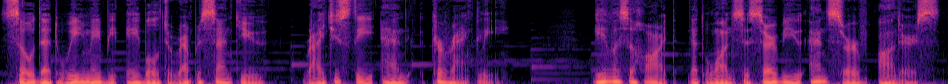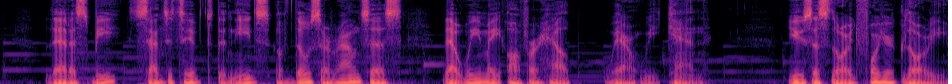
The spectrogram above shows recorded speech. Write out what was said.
so that we may be able to represent you righteously and correctly. Give us a heart that wants to serve you and serve others. Let us be sensitive to the needs of those around us that we may offer help where we can. Use us, Lord, for your glory.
